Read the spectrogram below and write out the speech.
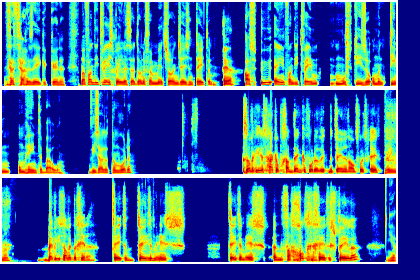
dat zou zeker kunnen. Maar van die twee spelers, hè, Donovan Mitchell en Jason Tatum. Ja? Als u een van die twee moest kiezen om een team omheen te bouwen, wie zou dat dan worden? Zal ik eerst hardop gaan denken voordat ik meteen een antwoord geef? Prima. Bij wie zal ik beginnen? Tatum. Tatum, Tatum. Is, Tatum is een van God gegeven speler. Ja.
